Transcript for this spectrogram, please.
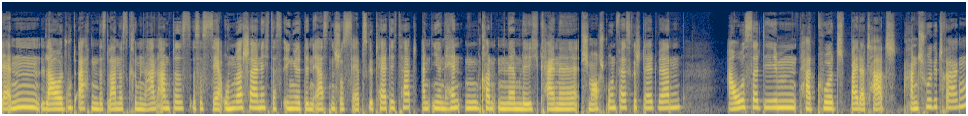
Denn laut Gutachten des Landeskriminalamtes ist es sehr unwahrscheinlich, dass Inge den ersten Schuss selbst getätigt hat. An ihren Händen konnten nämlich keine Schmauchspuren festgestellt werden. Außerdem hat Kurt bei der Tat Handschuhe getragen,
